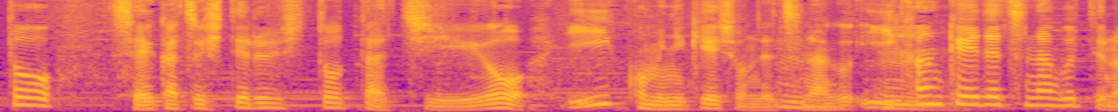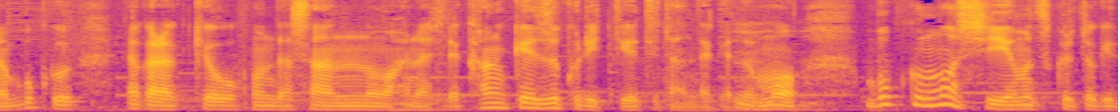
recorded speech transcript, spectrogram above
と生活してる人たちをいいコミュニケーションでつなぐ、うん、いい関係でつなぐっていうのは僕だから今日本田さんのお話で関係づくりって言ってたんだけども、うん、僕も CM 作る時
